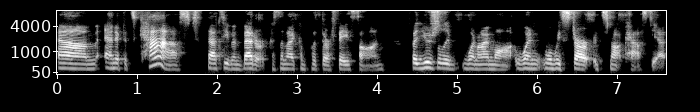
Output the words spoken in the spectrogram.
Um, and if it's cast, that's even better because then I can put their face on. But usually when I'm on, when, when we start, it's not cast yet.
